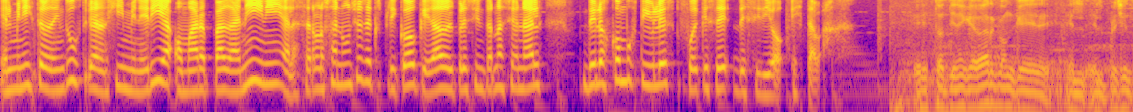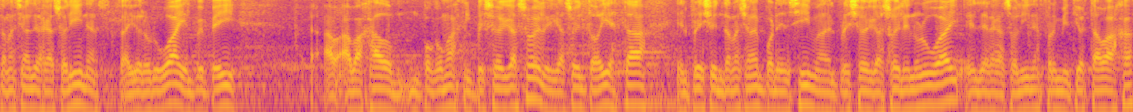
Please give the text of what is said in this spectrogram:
El ministro de Industria, Energía y Minería, Omar Paganini, al hacer los anuncios, explicó que dado el precio internacional de los combustibles fue que se decidió esta baja. Esto tiene que ver con que el, precio internacional de las gasolinas, traído del Uruguay, el PPI, ha, bajado un poco más que el precio del gasoil. El gasoil todavía está, el precio internacional por encima del precio del gasoil en Uruguay. El de las gasolinas permitió esta baja,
